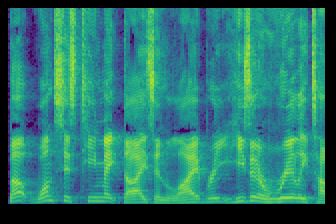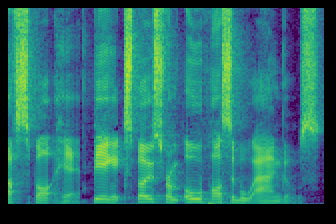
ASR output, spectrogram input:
but once his teammate dies in Library, he's in a really tough spot here, being exposed from all possible angles.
